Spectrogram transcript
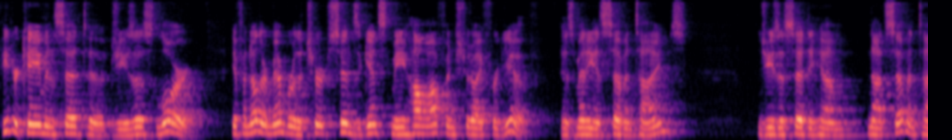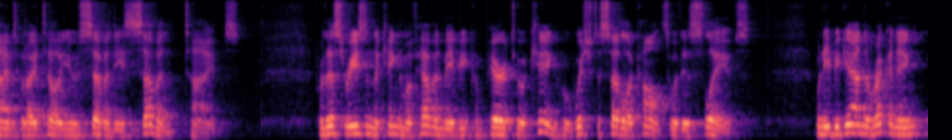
Peter came and said to Jesus, Lord, if another member of the church sins against me, how often should I forgive? As many as seven times? Jesus said to him, Not seven times, but I tell you, seventy seven times. For this reason, the kingdom of heaven may be compared to a king who wished to settle accounts with his slaves. When he began the reckoning,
